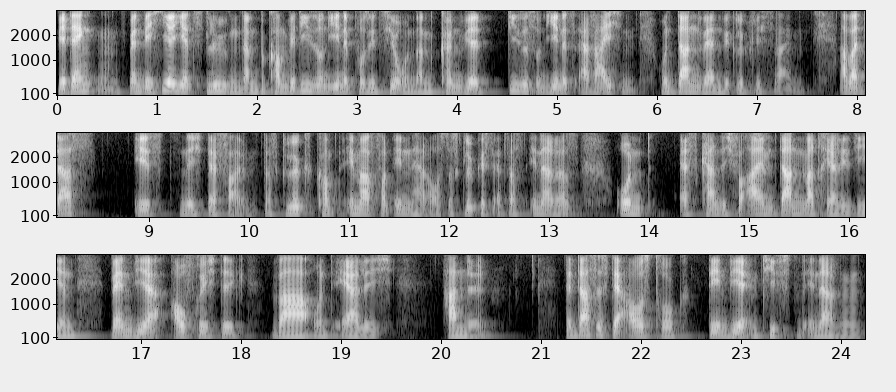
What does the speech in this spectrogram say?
Wir denken, wenn wir hier jetzt lügen, dann bekommen wir diese und jene Position, dann können wir dieses und jenes erreichen und dann werden wir glücklich sein. Aber das ist nicht der Fall. Das Glück kommt immer von innen heraus. Das Glück ist etwas Inneres und es kann sich vor allem dann materialisieren, wenn wir aufrichtig, wahr und ehrlich handeln. Denn das ist der Ausdruck, den wir im tiefsten Inneren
